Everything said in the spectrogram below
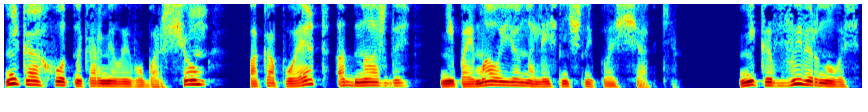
Ника охотно кормила его борщом, пока поэт однажды не поймал ее на лестничной площадке. Ника вывернулась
